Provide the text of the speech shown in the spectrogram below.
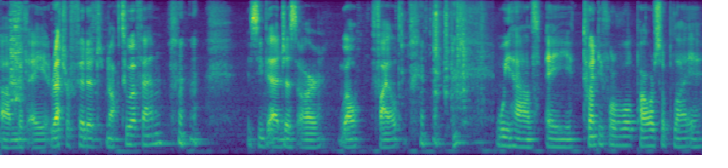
um, with a retrofitted Noctua fan. you see the edges are, well, filed. we have a 24 volt power supply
